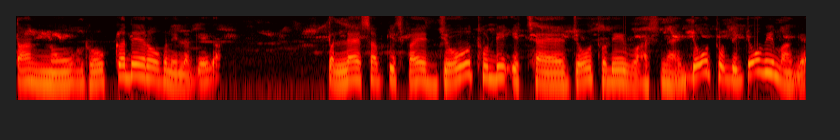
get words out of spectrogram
ਤਨ ਨੂੰ ਰੋਗ ਕਦੇ ਰੋਗ ਨਹੀਂ ਲੱਗੇਗਾ। ਪੱਲੇ ਸਭ ਕੁਝ ਪਾਏ ਜੋ ਤੁਹਾਡੀ ਇੱਛਾ ਹੈ ਜੋ ਤੁਹਾਡੀ ਵਾਸ਼ਨਾ ਹੈ ਜੋ ਤੁਹਾਡੀ ਜੋ ਵੀ ਮੰਗ ਹੈ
